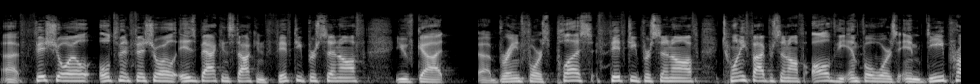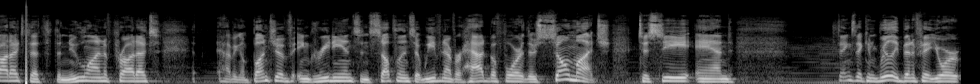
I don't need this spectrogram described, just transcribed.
Uh, fish oil ultimate fish oil is back in stock and 50% off. You've got uh, Brain Force Plus, 50% off, 25% off all of the InfoWars MD products. That's the new line of products. Having a bunch of ingredients and supplements that we've never had before. There's so much to see and things that can really benefit your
